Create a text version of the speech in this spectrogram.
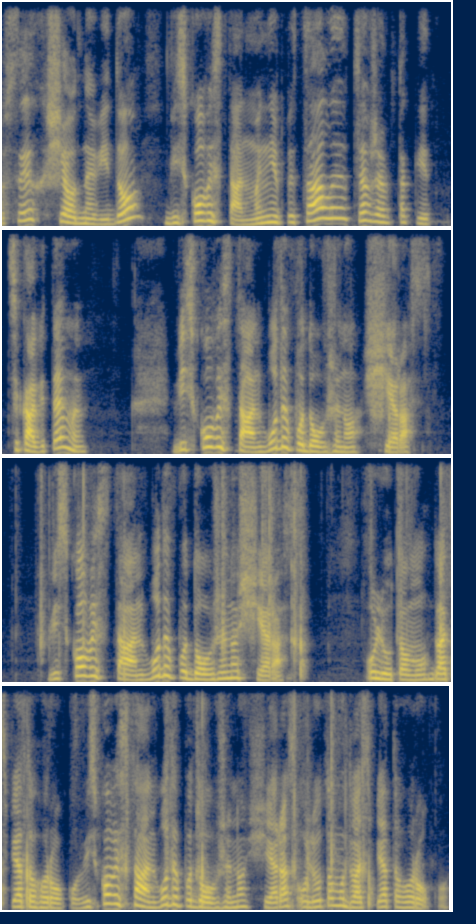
всіх! Ще одне відео. Військовий стан. Мені писали, це вже такі цікаві теми. Військовий стан буде подовжено ще раз. Військовий стан буде подовжено ще раз у лютому 25-го року. Військовий стан буде подовжено ще раз у лютому 25-го року.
